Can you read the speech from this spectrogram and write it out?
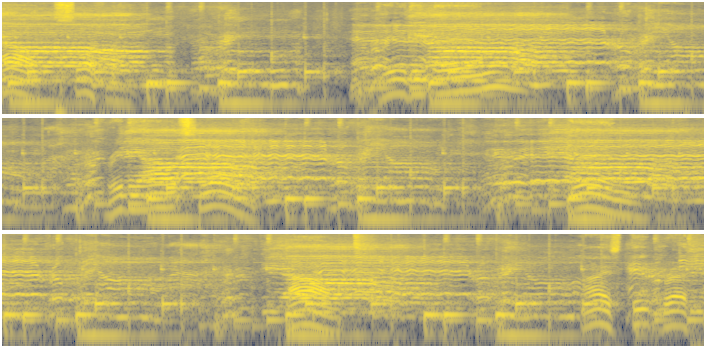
out softly. Breathing in. Breathing out slowly. In. Out. Nice deep breath in.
